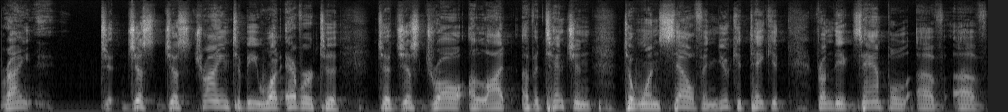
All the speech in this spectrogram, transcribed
Right? Just just trying to be whatever to to just draw a lot of attention to oneself and you could take it from the example of of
